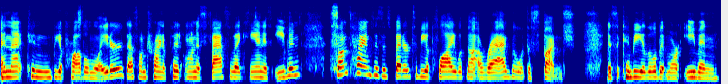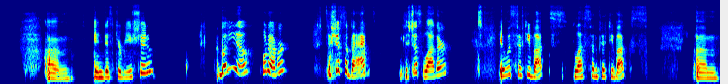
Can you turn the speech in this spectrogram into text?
and that can be a problem later. That's why I'm trying to put on as fast as I can, as even. Sometimes this is better to be applied with not a rag, but with a sponge. As it can be a little bit more even um, in distribution. But you know, whatever. It's just a bag. It's just leather. It was 50 bucks, less than 50 bucks. Um,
